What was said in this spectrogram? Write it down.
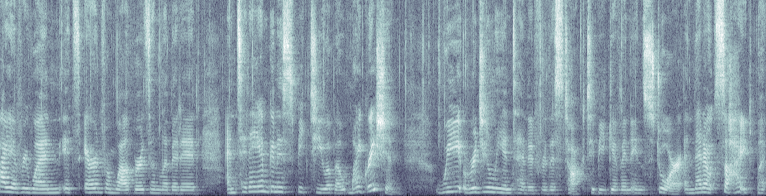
Hi everyone, it's Erin from Wild Birds Unlimited, and today I'm going to speak to you about migration. We originally intended for this talk to be given in store and then outside, but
